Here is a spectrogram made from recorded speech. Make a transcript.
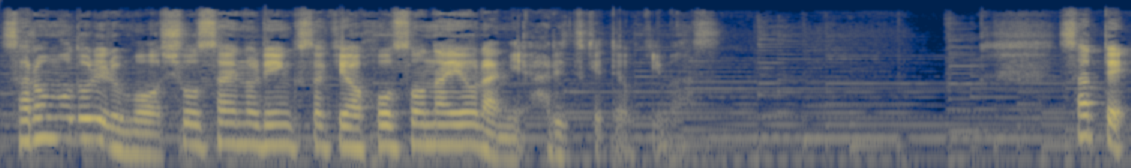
サロンモドリルも詳細のリンク先は放送内容欄に貼り付けておきます。さて、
